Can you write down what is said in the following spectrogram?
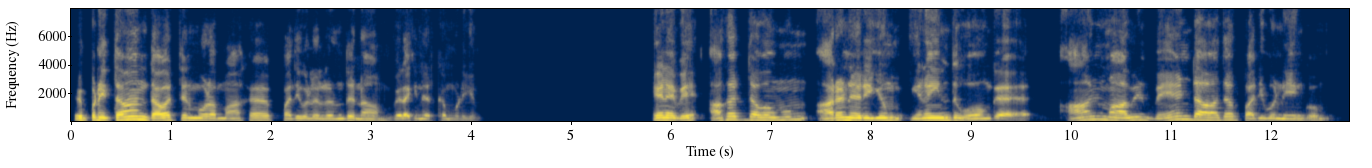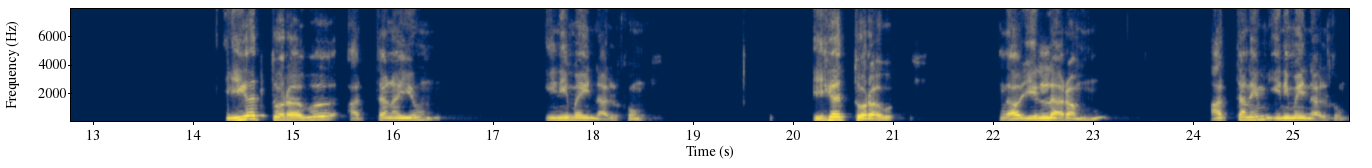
இப்படித்தான் தவத்தின் மூலமாக பதிவுகளிலிருந்து நாம் விலகி நிற்க முடியும். எனவே அகத்தவமும் அறநெறியும் இணைந்து ஓங்க ஆன்மாவின் வேண்டாத பதிவு நீங்கும். இகத்துறவு அத்தனையும் இனிமை நல்கும். இகத்துறவு அதாவது இல்லறம் அத்தனையும் இனிமை நல்கும்.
